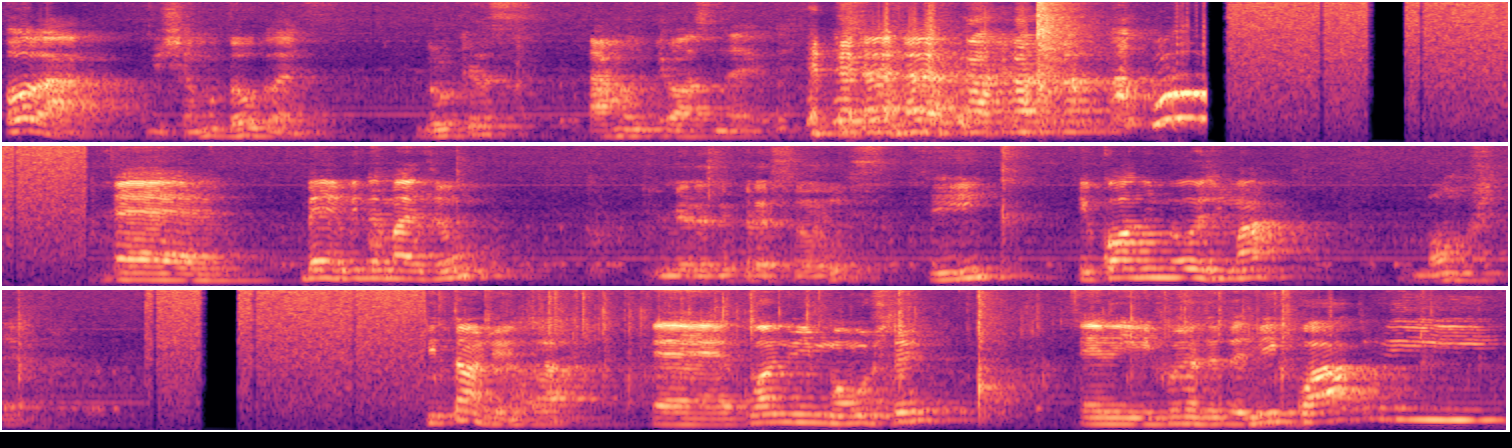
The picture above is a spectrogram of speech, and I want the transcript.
Olá, me chamo Douglas. Lucas, Arnold Schwarzenegger. É. Bem-vindo a mais um. primeiras impressões. Sim. E qual o nome hoje, Mar? Monster. Então, gente, é, o anime Monster, ele foi lançado em 2004 e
